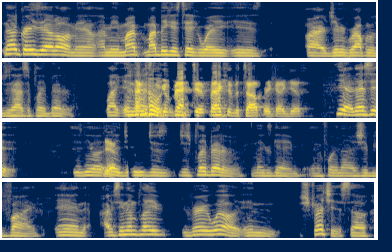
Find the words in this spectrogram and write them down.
Not crazy at all, man. I mean, my my biggest takeaway is, all right, Jimmy Garoppolo just has to play better. Like, in that know, back to back to the topic, I guess. Yeah, that's it. You know, yeah. hey, Jimmy, just just play better next game, and the 49ers should be fine. And I've seen him play very well in stretches. So, I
